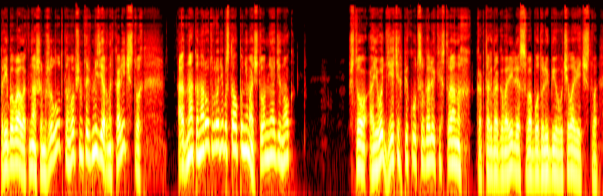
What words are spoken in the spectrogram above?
прибывала к нашим желудкам, в общем-то, в мизерных количествах, однако народ вроде бы стал понимать, что он не одинок, что о его детях пекутся в далеких странах, как тогда говорили, свободолюбивого человечества —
